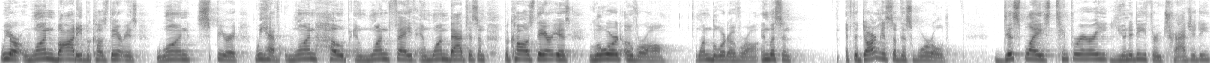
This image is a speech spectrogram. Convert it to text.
We are one body because there is one spirit. We have one hope and one faith and one baptism because there is Lord over all, one Lord over all. And listen, if the darkness of this world displays temporary unity through tragedy,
